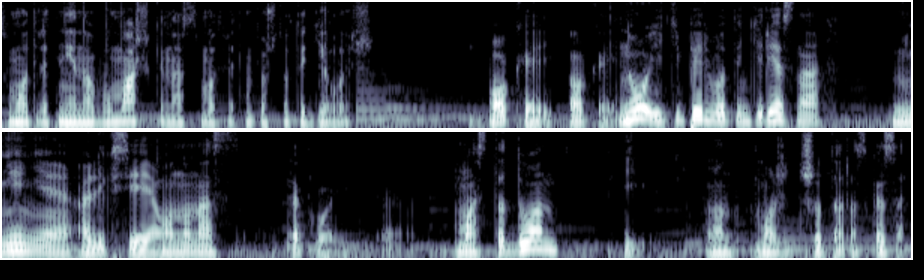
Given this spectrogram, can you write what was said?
смотрят не на бумажки, нас смотрят на то, что ты делаешь. Окей, окей. Ну и теперь вот интересно мнение Алексея. Он у нас такой э, мастодонт, и он может что-то рассказать.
